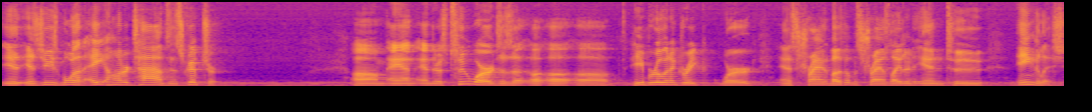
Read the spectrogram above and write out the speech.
is, is used more than 800 times in Scripture. Um, and, and there's two words, as a, a, a, Hebrew and a Greek word, and it's trans- both of them is translated into English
